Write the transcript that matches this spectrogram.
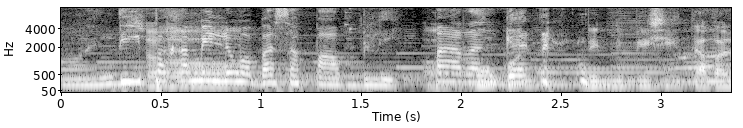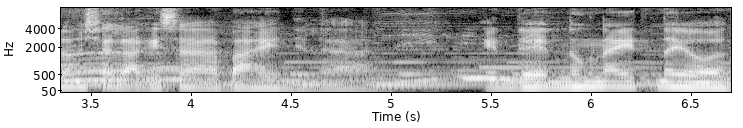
Oo. Hindi pa So, kami lumabas sa public. O, Parang pupun- gano'n. Binibisita ko lang siya lagi sa bahay nila. And then, nung night na yon,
